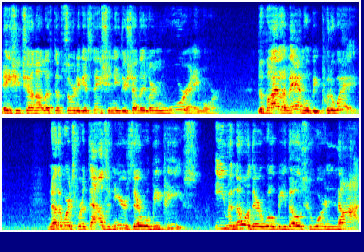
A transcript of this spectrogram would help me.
Nation shall not lift up sword against nation, neither shall they learn war anymore. The violent man will be put away. In other words, for a thousand years there will be peace, even though there will be those who are not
